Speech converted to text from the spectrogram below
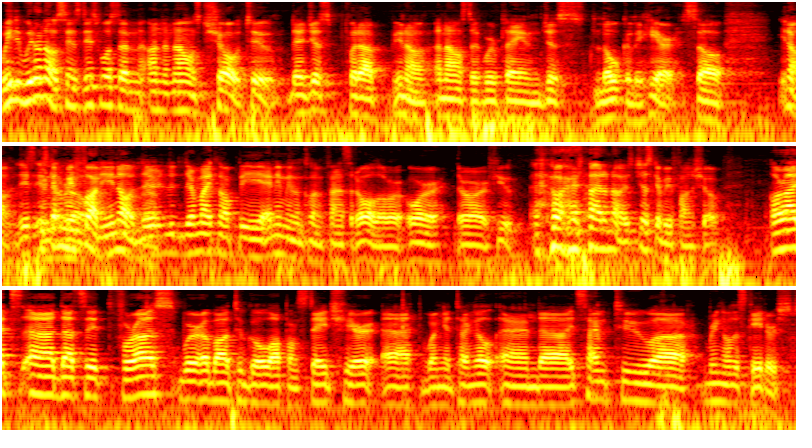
We, we don't know since this was an unannounced show too. They just put up, you know, announced that we're playing just locally here. So, you know, it's, it's gonna be never know. fun. You know, there there might not be any Millencolin fans at all, or or there are a few. I don't know. It's just gonna be a fun show. All right, uh, that's it for us. We're about to go up on stage here at Wangle Tangle, and uh, it's time to uh, bring on the skaters.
